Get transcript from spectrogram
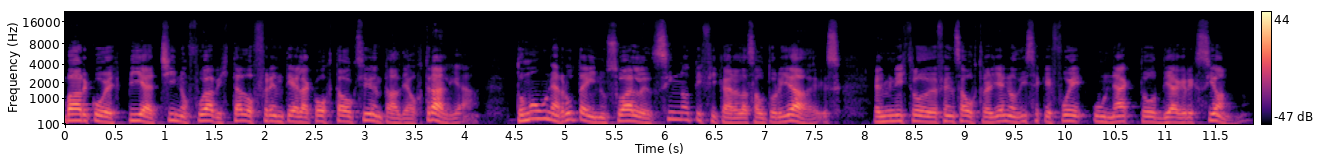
barco espía chino fue avistado frente a la costa occidental de Australia. Tomó una ruta inusual sin notificar a las autoridades. El ministro de Defensa australiano dice que fue un acto de agresión.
